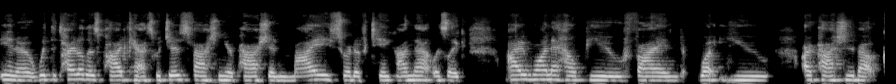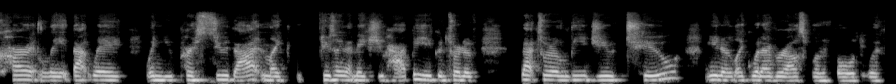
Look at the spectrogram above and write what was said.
you know, with the title of this podcast, which is Fashion Your Passion, my sort of take on that was like, I want to help you find what you are passionate about currently. That way, when you pursue that and like do something that makes you happy, you can sort of that sort of leads you to, you know, like whatever else will unfold with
